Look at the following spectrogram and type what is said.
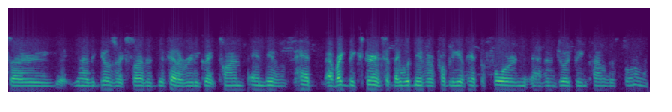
So you know, the girls are excited. They've had a really great time, and they've had a rugby experience that they would never probably have had before, and have enjoyed being part of this tournament.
